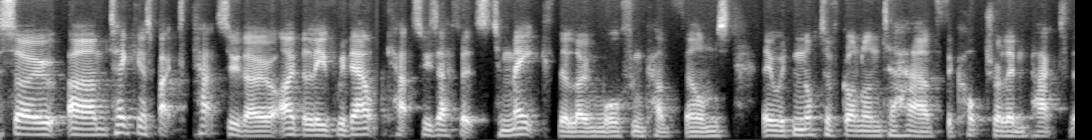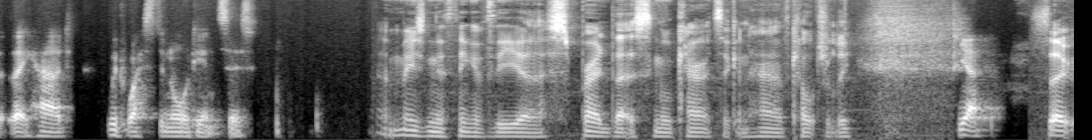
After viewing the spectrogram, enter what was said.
So, um, taking us back to Katsu, though, I believe without Katsu's efforts to make the Lone Wolf and Cub films, they would not have gone on to have the cultural impact that they had with Western audiences. Amazing to think of the uh, spread that a single character can have culturally. Yeah. So,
